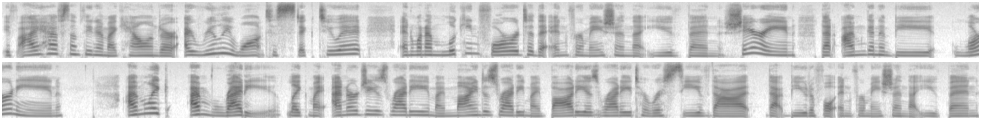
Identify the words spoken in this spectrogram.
if I have something in my calendar, I really want to stick to it. And when I'm looking forward to the information that you've been sharing that I'm going to be learning, I'm like, I'm ready. Like my energy is ready, my mind is ready, my body is ready to receive that that beautiful information that you've been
